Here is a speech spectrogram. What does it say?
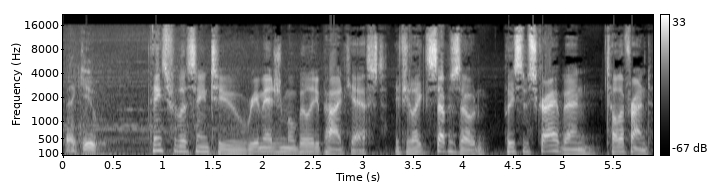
Thank you. Thanks for listening to Reimagine Mobility Podcast. If you like this episode, please subscribe and tell a friend.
